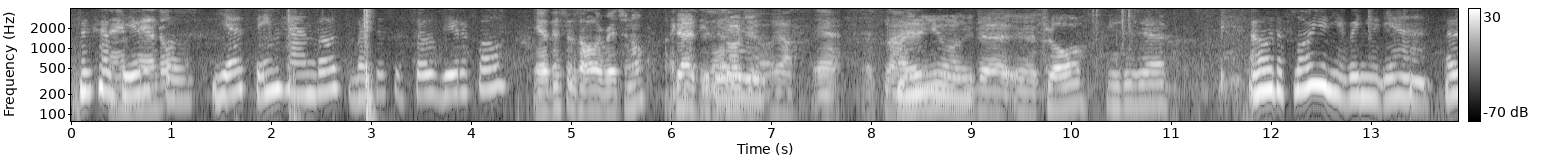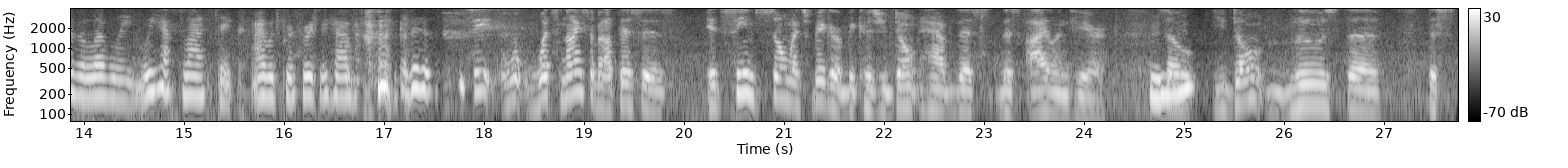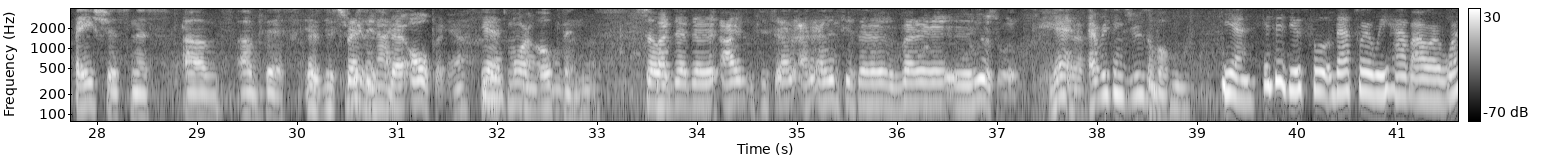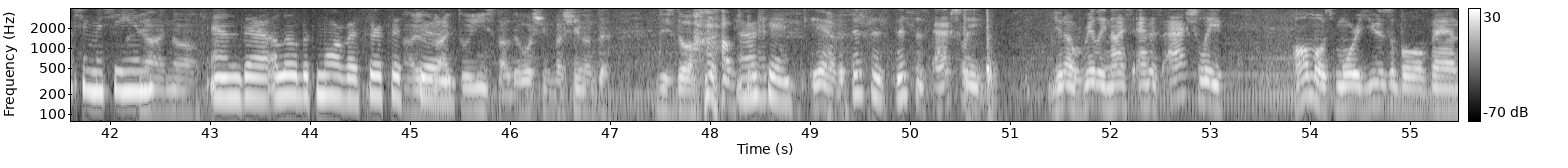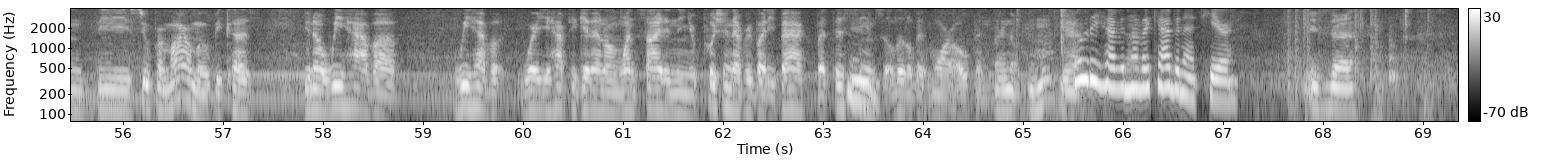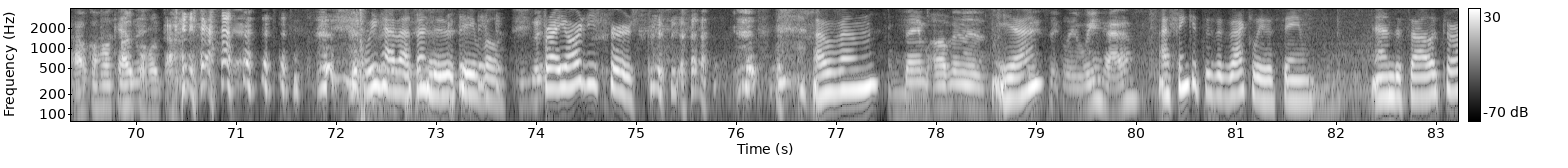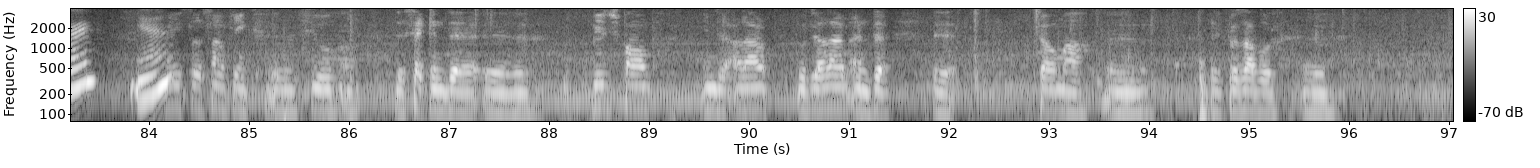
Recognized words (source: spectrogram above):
Look how Same beautiful. handles? Yes, same handles, but this is so beautiful. Yeah, this is all original. I can Yes, see this that. is Yeah. original. Yeah. Yeah, it's I nice. renew only the uh, floor in this year. Oh, the floor you renewed, yeah. Those are lovely. We have plastic. I would prefer to have like this. See, w- what's nice about this is it seems so much bigger because you don't have this this island here. Mm-hmm. So you don't lose the the spaciousness of of this. Yes, the It's space really is nice. uh, open. Yeah. yeah, it's more open. So But the, the I, this island is uh, very uh, useful. yeah, yeah. everything's usable. Yeah, it is useful. That's where we have our washing machine Yeah, I know. and uh, a little bit more of a surface I to. would like to install the washing machine on the this door. Okay. Yeah, but this is this is actually, you know, really nice, and it's actually almost more usable than the Super Maramu because, you know, we have a we have a where you have to get in on one side and then you're pushing everybody back, but this Mm. seems a little bit more open. I know. Mm-hmm. Yeah. Oh, they have another cabinet here is It's the Alcohol cabinet. alcohol cabinet. We have that under the table. Priorities first. Oven. Same oven as Yeah. basically we have. I think it is exactly the same. And the Solitor. I Yeah. install something, uh, few, uh, the second uh, uh, bilge pump in the alarm, with the alarm and the uh, Truma uh, electrozabor. Uh,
